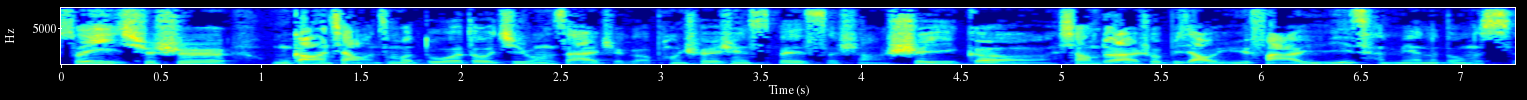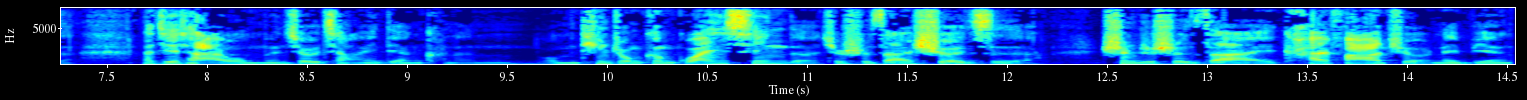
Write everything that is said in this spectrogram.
所以其实我们刚刚讲了这么多，都集中在这个 punctuation space 上，是一个相对来说比较语法语义层面的东西。那接下来我们就讲一点可能我们听众更关心的，就是在设计甚至是在开发者那边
